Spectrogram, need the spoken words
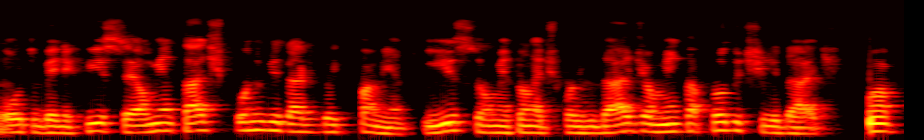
Outro benefício é aumentar a disponibilidade do equipamento. E isso, aumentando a disponibilidade, aumenta a produtividade. Uma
